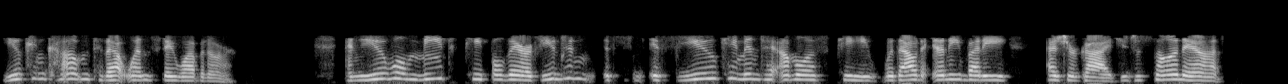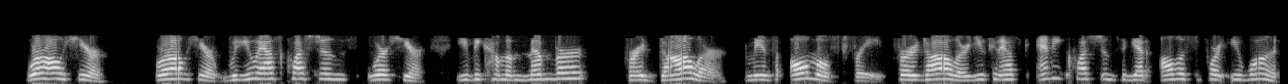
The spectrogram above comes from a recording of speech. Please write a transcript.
you can come to that Wednesday webinar and you will meet people there. If you didn't, if if you came into MLSP without anybody as your guide, you just saw an ad. We're all here. We're all here. Will you ask questions? We're here. You become a member for a dollar. I mean, it's almost free. For a dollar, you can ask any questions and get all the support you want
